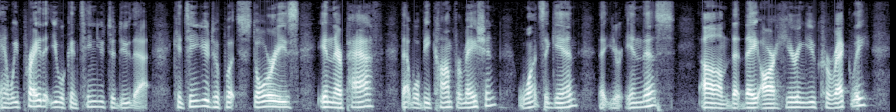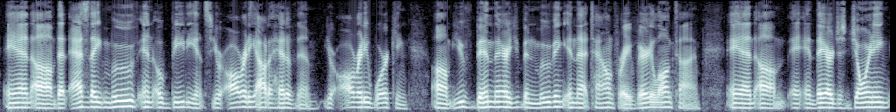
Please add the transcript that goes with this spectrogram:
And we pray that you will continue to do that. Continue to put stories in their path that will be confirmation once again that you're in this, um, that they are hearing you correctly, and um, that as they move in obedience, you're already out ahead of them. You're already working. Um, you've been there, you've been moving in that town for a very long time and um, and, they are just joining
